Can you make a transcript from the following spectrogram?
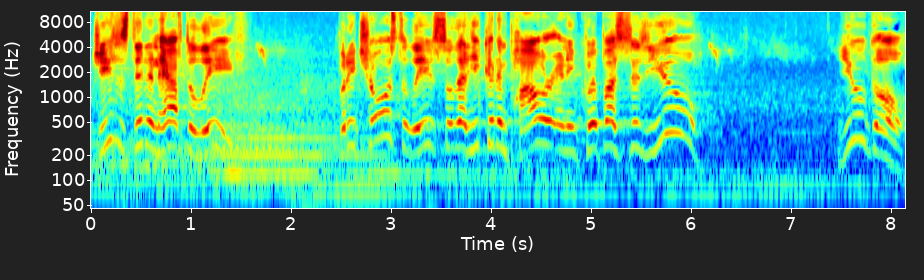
Jesus didn't have to leave, but he chose to leave so that he could empower and equip us. He says, You, you go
